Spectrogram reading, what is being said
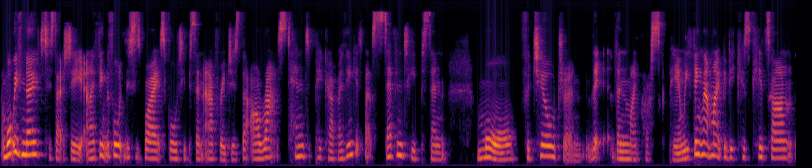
And what we've noticed actually, and I think the this is why it's 40% average, is that our rats tend to pick up, I think it's about 70% more for children than microscopy. And we think that might be because kids aren't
